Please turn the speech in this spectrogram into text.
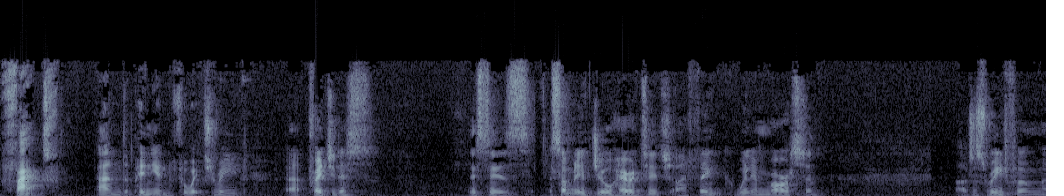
fact and opinion for which read uh, prejudice. This is somebody of dual heritage, I think, William Morrison. I'll just read from uh,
